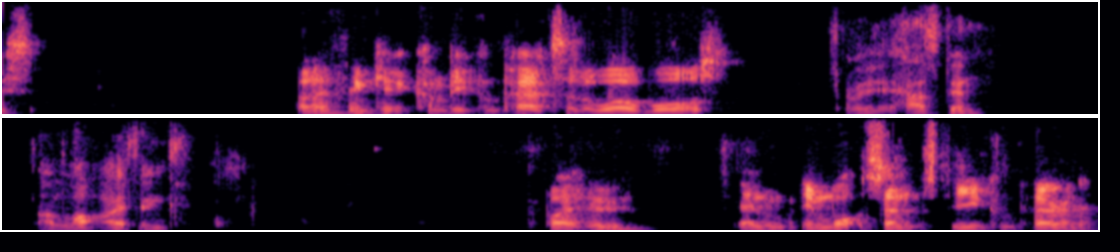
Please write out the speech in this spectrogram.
it's. I don't think it can be compared to the world wars. I mean, it has been a lot, I think. By who? In in what sense are you comparing it?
